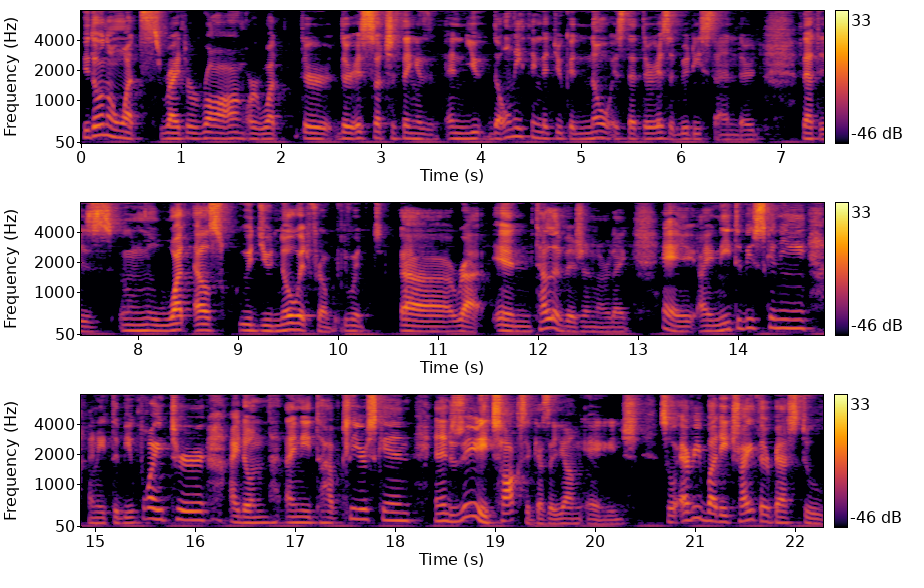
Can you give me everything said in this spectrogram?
you don't know what's right or wrong or what there there is such a thing as and you the only thing that you can know is that there is a beauty standard that is um, what else would you know it from? With uh in television or like hey i need to be skinny i need to be whiter i don't i need to have clear skin. And it's really toxic as a young age. So everybody tried their best to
